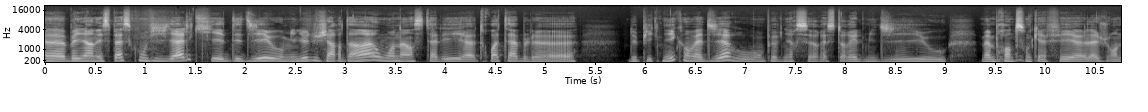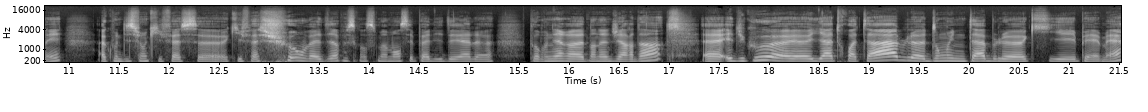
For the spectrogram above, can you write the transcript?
Euh, ben, Il y a un espace convivial qui est dédié au milieu du jardin où on a installé euh, trois tables de pique-nique, on va dire, où on peut venir se restaurer le midi ou même prendre son café euh, la journée, à condition qu'il fasse, euh, qu'il fasse chaud, on va dire, parce qu'en ce moment, c'est pas l'idéal euh, pour venir dans notre jardin. Et du coup, il y a trois tables, dont une table qui est PMR.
